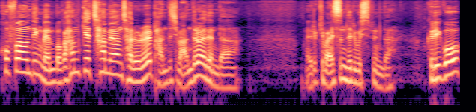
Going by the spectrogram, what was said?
co-founding 멤버가 함께 참여한 자료를 반드시 만들어야 된다. 이렇게 말씀드리고 싶습니다. 그리고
